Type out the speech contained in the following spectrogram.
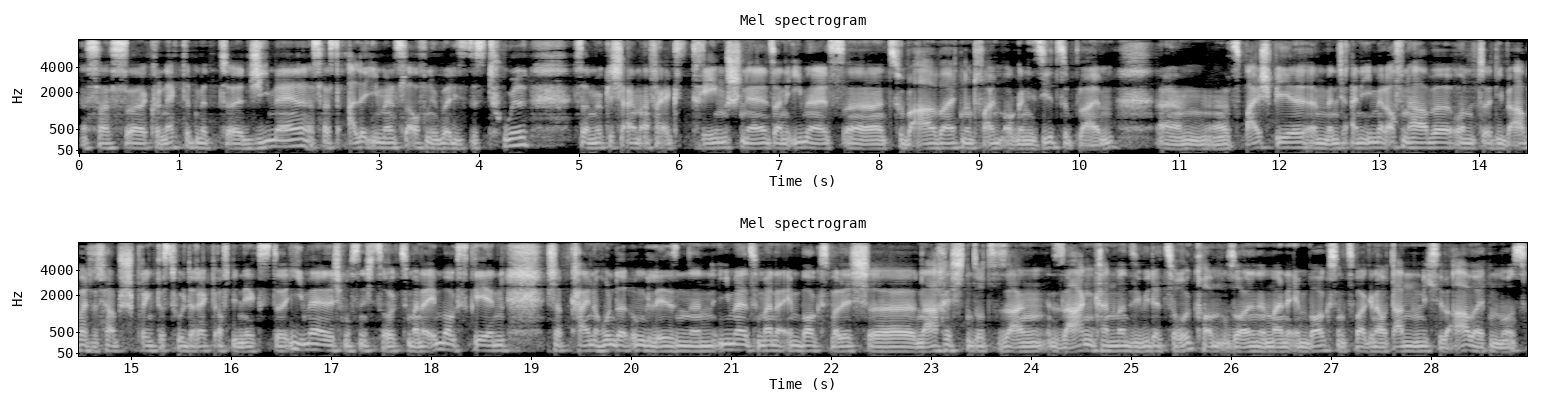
Das heißt, äh, connected mit äh, Gmail. Das heißt, alle E-Mails laufen über dieses Tool. Das ermöglicht einem einfach extrem schnell seine E-Mails äh, zu bearbeiten und vor allem organisiert zu bleiben. Ähm, als Beispiel, ähm, wenn ich eine E-Mail offen habe und äh, die bearbeitet habe, springt das Tool direkt auf die nächste E-Mail. Ich muss nicht zurück zu meiner Inbox gehen. Ich habe keine 100 ungelesenen E-Mails in meiner Inbox, weil ich äh, Nachrichten so sozusagen sagen kann, wann sie wieder zurückkommen sollen in meine Inbox und zwar genau dann, wenn ich sie bearbeiten muss.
